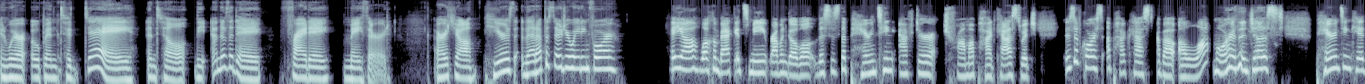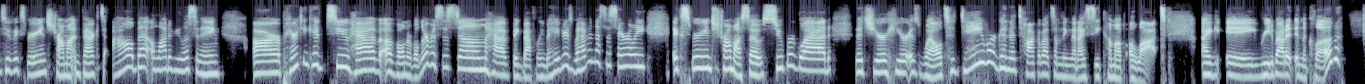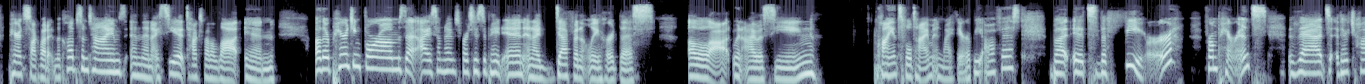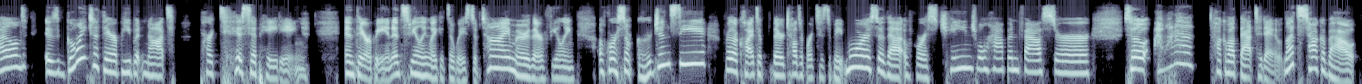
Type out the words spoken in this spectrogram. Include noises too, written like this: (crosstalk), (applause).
and we're open today until the end of the day, Friday, May 3rd. All right, y'all, here's that episode you're waiting for. Hey, y'all, welcome back. It's me, Robyn Gobbel. This is the Parenting After Trauma podcast, which is, of course, a podcast about a lot more (laughs) than just parenting kids who've experienced trauma. In fact, I'll bet a lot of you listening are parenting kids who have a vulnerable nervous system, have big baffling behaviors, but haven't necessarily experienced trauma. So, super glad that you're here as well. Today, we're going to talk about something that I see come up a lot. I, I read about it in the club. Parents talk about it in the club sometimes, and then I see it talks about a lot in other parenting forums that I sometimes participate in. And I definitely heard this a lot when I was seeing clients full time in my therapy office, but it's the fear from parents that their child is going to therapy, but not participating in therapy and it's feeling like it's a waste of time or they're feeling of course some urgency for their client to their child to participate more so that of course change will happen faster so i want to talk about that today let's talk about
